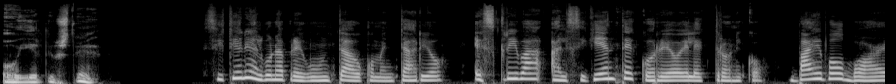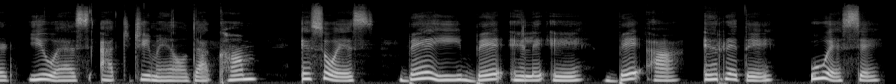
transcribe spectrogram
oír de usted. Si tiene alguna pregunta o comentario, escriba al siguiente correo electrónico biblebardus@gmail.com. Eso es b i b l e b a r d u s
